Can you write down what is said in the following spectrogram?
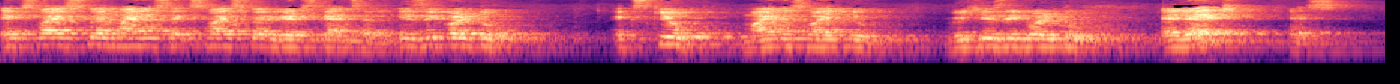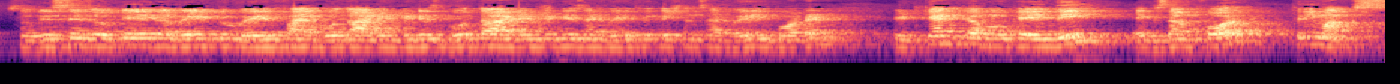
Xy square minus xy square gets cancelled. Is equal to x cube minus y cube which is equal to LHS. So this is okay the way to verify both the identities. Both the identities and verifications are very important. It can come okay in the exam for 3 marks.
